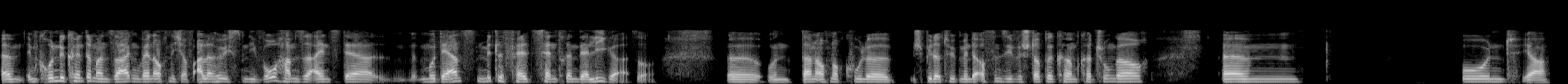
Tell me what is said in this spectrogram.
ähm, im Grunde könnte man sagen, wenn auch nicht auf allerhöchstem Niveau, haben sie eins der modernsten Mittelfeldzentren der Liga. So. Äh, und dann auch noch coole Spielertypen in der Offensive, Stoppelkamp, Kachunga auch. Ähm, und ja,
